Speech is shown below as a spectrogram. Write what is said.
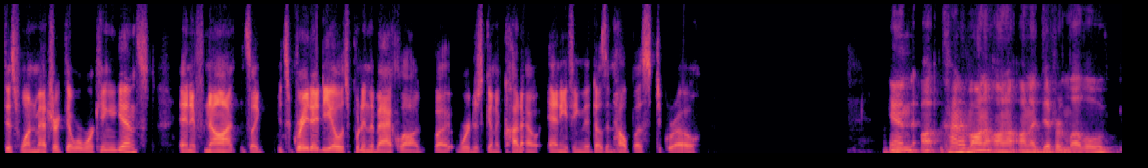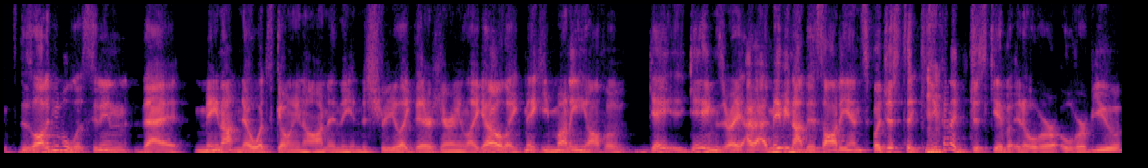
this one metric that we're working against and if not it's like it's a great idea let's put in the backlog but we're just going to cut out anything that doesn't help us to grow and uh, kind of on a, on a, on a different level, there's a lot of people listening that may not know what's going on in the industry. Like they're hearing like, oh, like making money off of ga- games, right? I, I, maybe not this audience, but just to, can you mm-hmm. kind of just give an over overview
